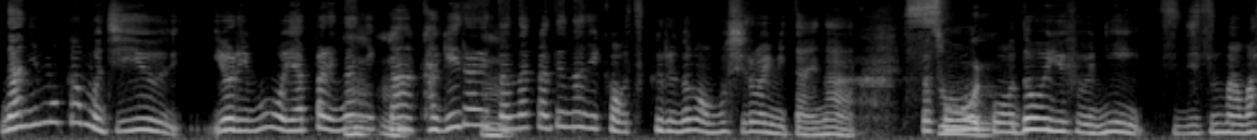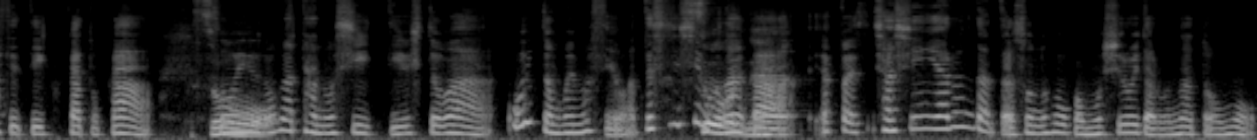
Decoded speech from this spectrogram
何もかも自由よりもやっぱり何うんうん。か限られた中で何かを作るのが面白いみたいな、そこそうをこうどういうふうに辻褄合わせていくかとかそう。いうのが楽しいっていう人は多いと思いますよ。私自身もなんか、やっぱり写真やるんだったらその方が面白いだろうなと思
